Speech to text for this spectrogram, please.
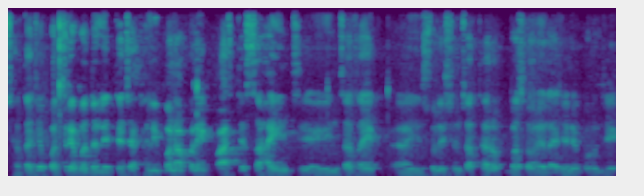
छताचे पत्रे बदलले त्याच्याखाली पण आपण एक पाच ते सहा इंच इंचाचा एक इन्सुलेशनचा थर बसवलेला आहे. जेणेकरून जे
